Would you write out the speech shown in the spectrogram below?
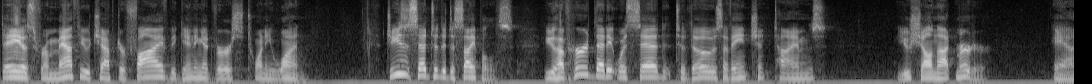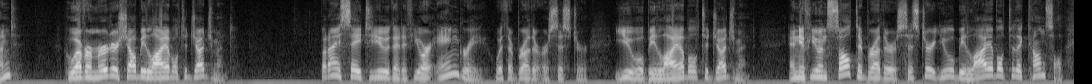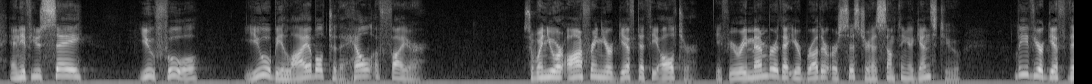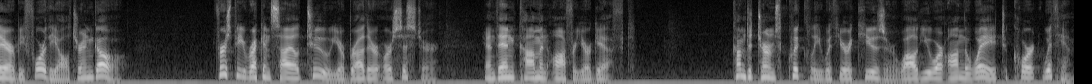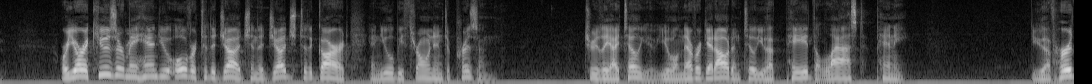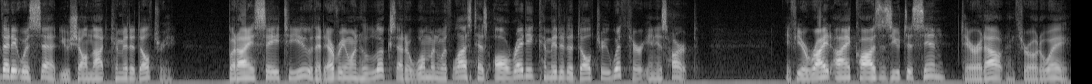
Today is from Matthew chapter 5, beginning at verse 21. Jesus said to the disciples, You have heard that it was said to those of ancient times, You shall not murder, and whoever murders shall be liable to judgment. But I say to you that if you are angry with a brother or sister, you will be liable to judgment. And if you insult a brother or sister, you will be liable to the council. And if you say, You fool, you will be liable to the hell of fire. So when you are offering your gift at the altar, if you remember that your brother or sister has something against you, leave your gift there before the altar and go. First be reconciled to your brother or sister, and then come and offer your gift. Come to terms quickly with your accuser while you are on the way to court with him. Or your accuser may hand you over to the judge, and the judge to the guard, and you will be thrown into prison. Truly, I tell you, you will never get out until you have paid the last penny. You have heard that it was said, You shall not commit adultery. But I say to you that everyone who looks at a woman with lust has already committed adultery with her in his heart. If your right eye causes you to sin, tear it out and throw it away.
